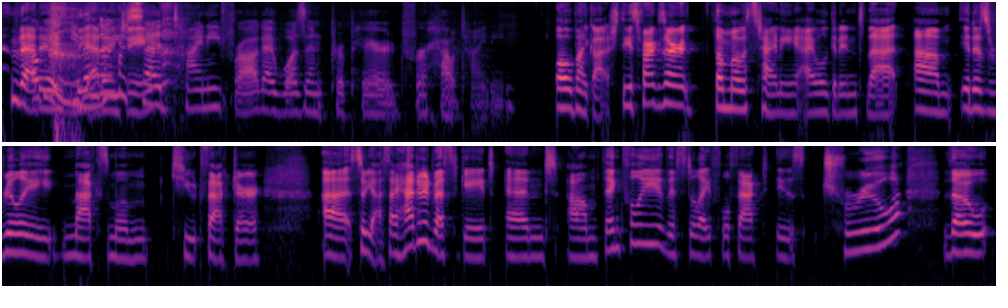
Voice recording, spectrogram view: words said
That is Okay, the even though you said tiny frog, I wasn't prepared for how tiny. Oh my gosh, these frogs are the most tiny. I will get into that. Um, it is really maximum cute factor. Uh, so yes, I had to investigate, and um, thankfully, this delightful fact is true. Though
